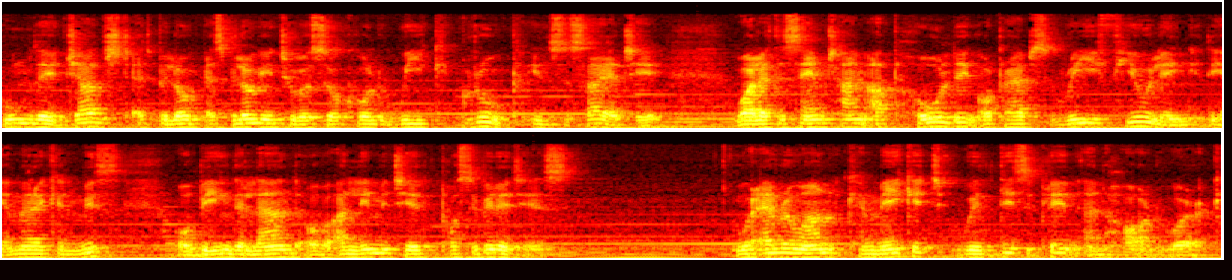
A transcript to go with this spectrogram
whom they judged as, belong- as belonging to a so called weak group in society, while at the same time upholding or perhaps refueling the American myth of being the land of unlimited possibilities, where everyone can make it with discipline and hard work.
